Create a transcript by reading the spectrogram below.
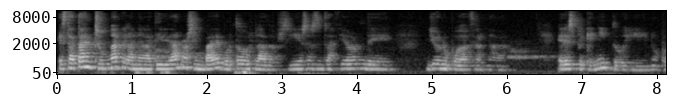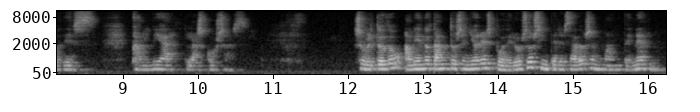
Está tan chunga que la negatividad nos invade por todos lados y esa sensación de yo no puedo hacer nada. Eres pequeñito y no puedes cambiar las cosas. Sobre todo habiendo tantos señores poderosos interesados en mantenerlo.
